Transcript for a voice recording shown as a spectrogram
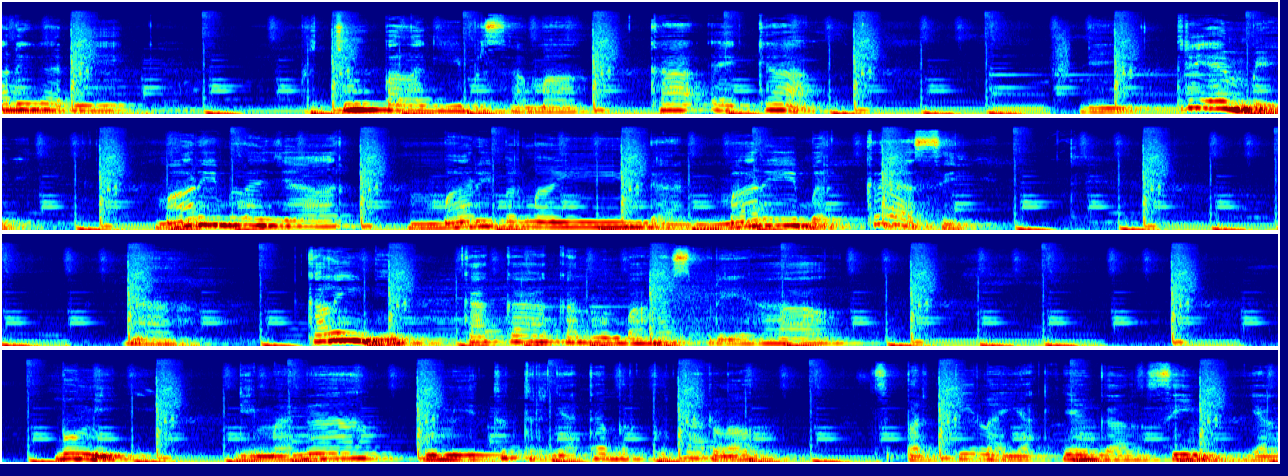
adik-adik, berjumpa lagi bersama Kak Eka di 3MB. Mari belajar, mari bermain, dan mari berkreasi. Nah, kali ini kakak akan membahas perihal bumi, di mana bumi itu ternyata berputar loh, seperti layaknya gangsing yang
